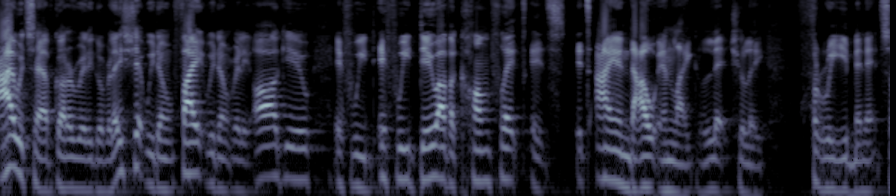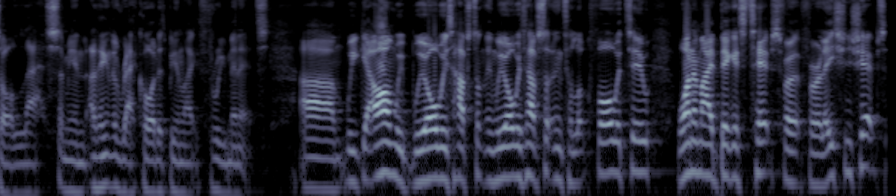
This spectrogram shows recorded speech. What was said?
I would say I've got a really good relationship. We don't fight. We don't really argue. If we if we do have a conflict, it's it's ironed out in like literally three minutes or less. I mean, I think the record has been like three minutes. Um, we get on. We, we always have something. We always have something to look forward to. One of my biggest tips for, for relationships,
